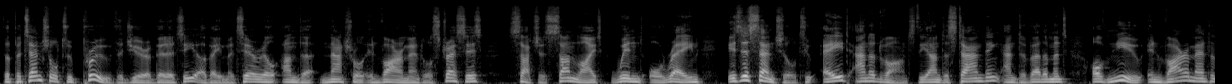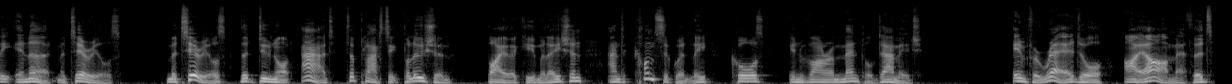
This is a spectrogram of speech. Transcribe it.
the potential to prove the durability of a material under natural environmental stresses, such as sunlight, wind, or rain, is essential to aid and advance the understanding and development of new environmentally inert materials. Materials that do not add to plastic pollution, bioaccumulation, and consequently cause environmental damage. Infrared or IR methods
